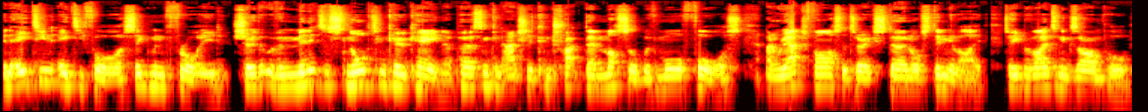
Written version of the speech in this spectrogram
In 1884, Sigmund Freud showed that within minutes of snorting cocaine, a person can actually contract their muscle with more force and react faster to external stimuli. So he provides an example.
